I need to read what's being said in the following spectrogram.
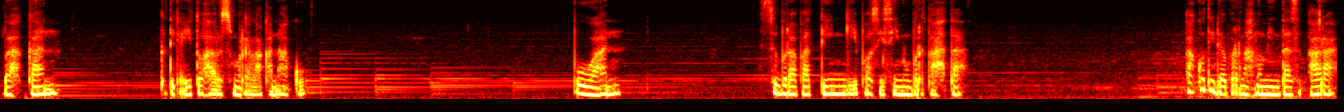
Bahkan ketika itu harus merelakan aku. Puan, seberapa tinggi posisimu bertahta? Aku tidak pernah meminta setara,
